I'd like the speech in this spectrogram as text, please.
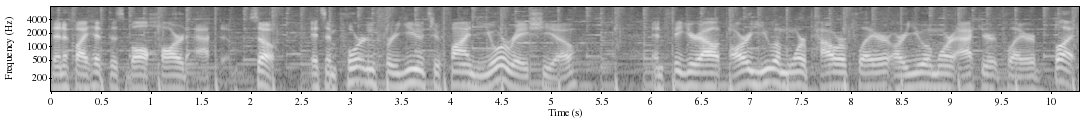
than if I hit this ball hard at them. So it's important for you to find your ratio and figure out, are you a more power player? Are you a more accurate player? But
